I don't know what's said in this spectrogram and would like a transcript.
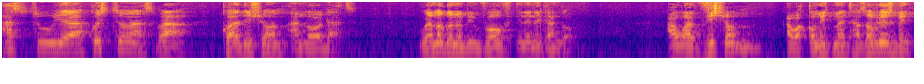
As to your question as far coalition and all that, we are not going to be involved in any gang up our vision, our commitment has always been.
